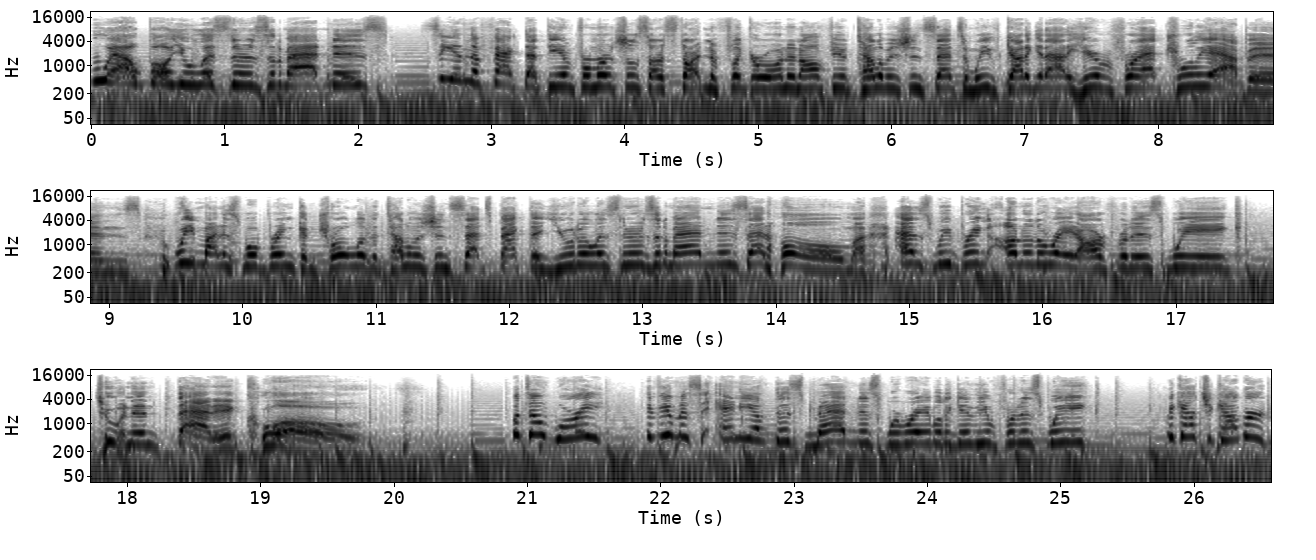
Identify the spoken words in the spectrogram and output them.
Well, all you listeners of the madness, seeing the fact that the infomercials are starting to flicker on and off your television sets and we've got to get out of here before that truly happens, we might as well bring control of the television sets back to you, the listeners of the madness at home, as we bring Under the Radar for this week to an emphatic close. But don't worry, if you miss any of this madness we were able to give you for this week, we got you covered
